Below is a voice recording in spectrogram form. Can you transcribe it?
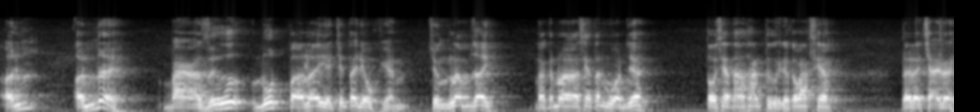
ấn ấn này. Và giữ nút play ở trên tay điều khiển chừng 5 giây và cái loa sẽ tắt nguồn nhé tôi sẽ thao thang thử cho các bác xem. Đây là chạy này.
